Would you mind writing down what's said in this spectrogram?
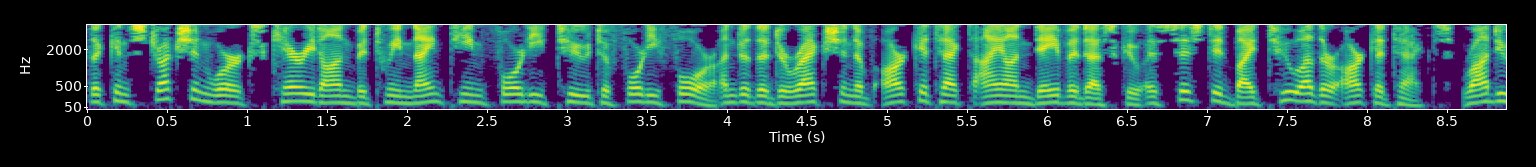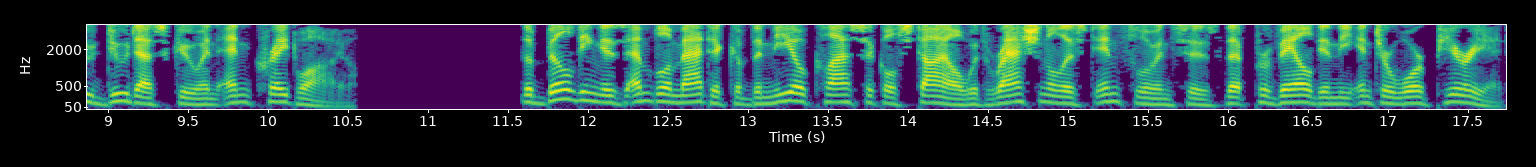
The construction works carried on between 1942–44 under the direction of architect Ion Davidescu assisted by two other architects, Radu Dudescu and N. Cratoiu. The building is emblematic of the neoclassical style with rationalist influences that prevailed in the interwar period.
